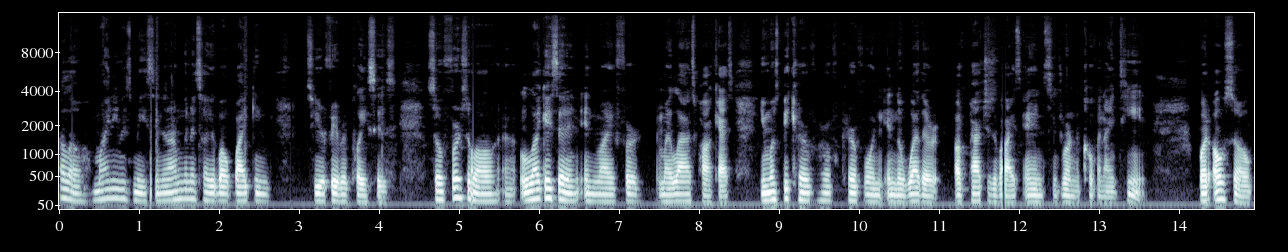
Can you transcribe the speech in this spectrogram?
Hello, my name is Mason, and I'm going to tell you about biking to your favorite places. So, first of all, uh, like I said in, in my fir- in my last podcast, you must be careful careful in, in the weather of patches of ice, and since we're under COVID nineteen. But also,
